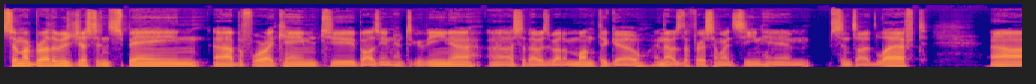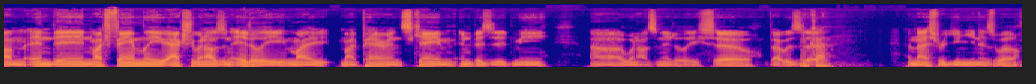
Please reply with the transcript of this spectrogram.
So my brother was just in Spain uh, before I came to Bosnia and Herzegovina. Uh, so that was about a month ago, and that was the first time I'd seen him since I'd left. Um, and then my family, actually, when I was in Italy, my my parents came and visited me uh, when I was in Italy. So that was okay. a, a nice reunion as well.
